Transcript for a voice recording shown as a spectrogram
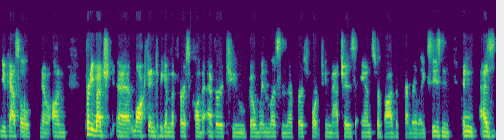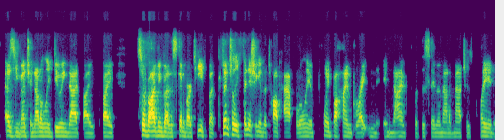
Newcastle, you know, on pretty much uh, locked in to become the first club ever to go winless in their first 14 matches and survive the Premier League season. And as as you mentioned, not only doing that by by surviving by the skin of our teeth, but potentially finishing in the top half. We're only a point behind Brighton in ninth with the same amount of matches played,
